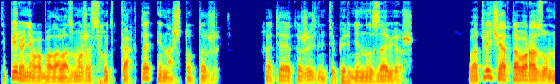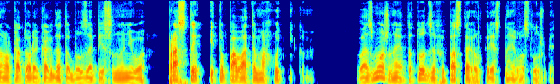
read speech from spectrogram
теперь у него была возможность хоть как-то и на что-то жить. Хотя это жизнью теперь не назовешь. В отличие от того разумного, который когда-то был записан у него простым и туповатым охотником. Возможно, этот отзыв и поставил крест на его службе,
